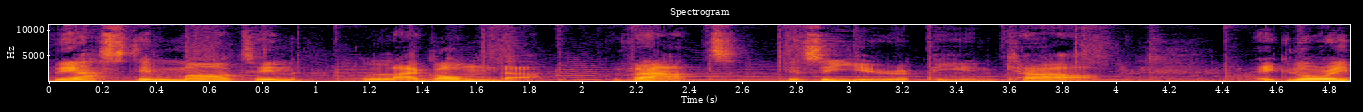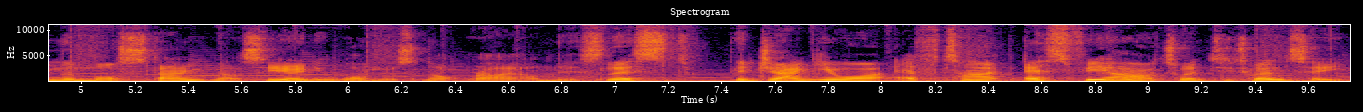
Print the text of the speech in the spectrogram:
The Aston Martin Lagonda. That is a European car. Ignoring the Mustang, that's the only one that's not right on this list. The Jaguar F-Type SVR 2020,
